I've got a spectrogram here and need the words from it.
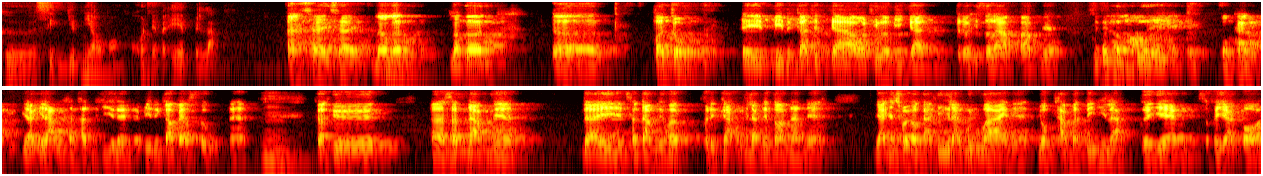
คือสิ่งยึดเหนี่ยวของคนในประเทศเป็นหลัก อ่าใช่ใช่แล้วก็แล้วก็เอ่อพอจบไอปีหนึ่งเก้าเจ็ดเก้าที่ว่ามีการปฏิวัติอิสลามปั๊บเนี่ย มันก็ต่อด้วยสงครามอิรักอิหร่านทันทีเลยในปีหนึ่งเก้าแปดศูนย์นะฮะอืมก็คือเอ่อซัดดัมเนี่ย ได้ซัดดัมหรือว่าเผด็จการของอิรักในตอนนั้นเนี่ยอยากจะฉวยโอกาสที่อิหร่านวุ่นวายเนี่ยยกทัพมาตีอิรักเพื่อแย่งทรัพยากร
